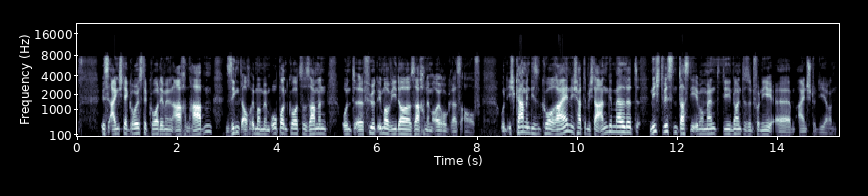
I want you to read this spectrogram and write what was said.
Ist eigentlich der größte Chor, den wir in Aachen haben, singt auch immer mit dem Opernchor zusammen und führt immer wieder Sachen im Eurogress auf. Und ich kam in diesen Chor rein, ich hatte mich da angemeldet, nicht wissend, dass die im Moment die neunte Sinfonie äh, einstudieren.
